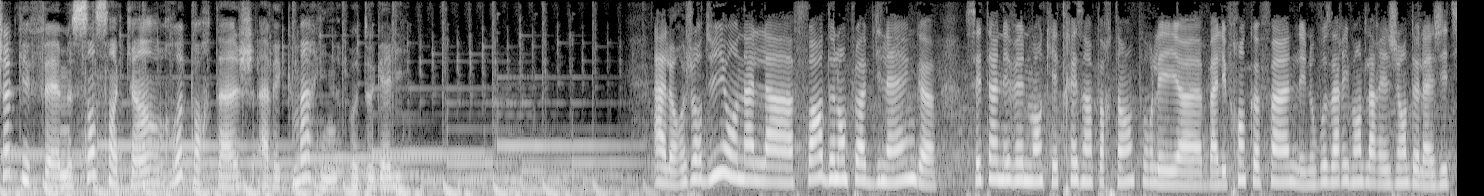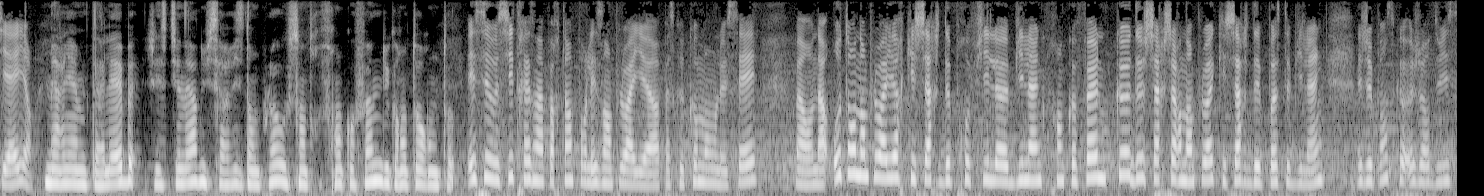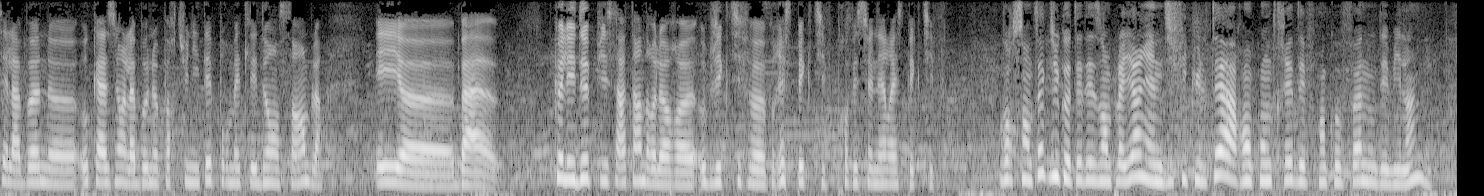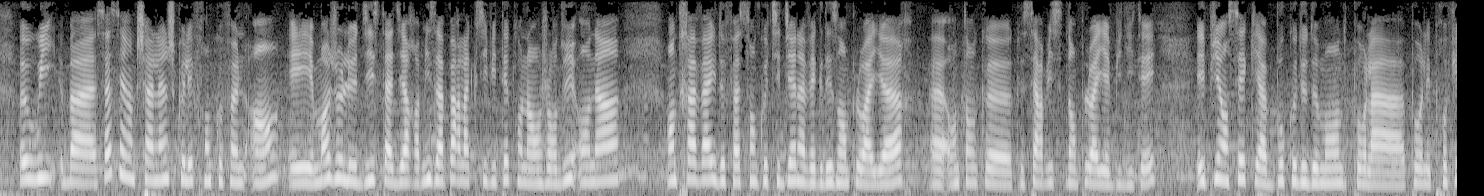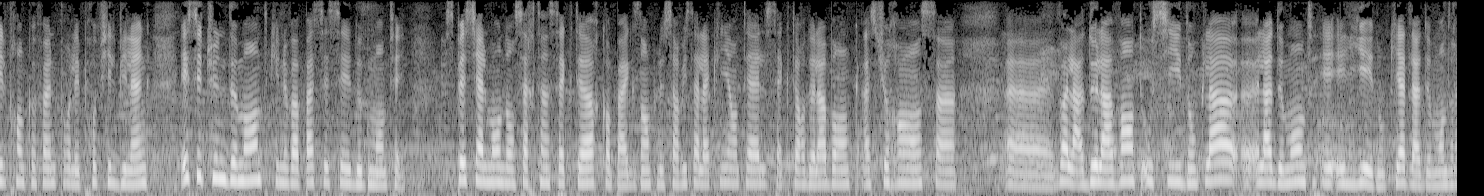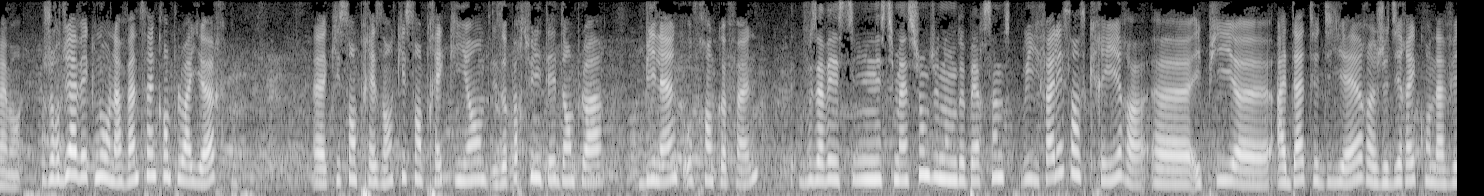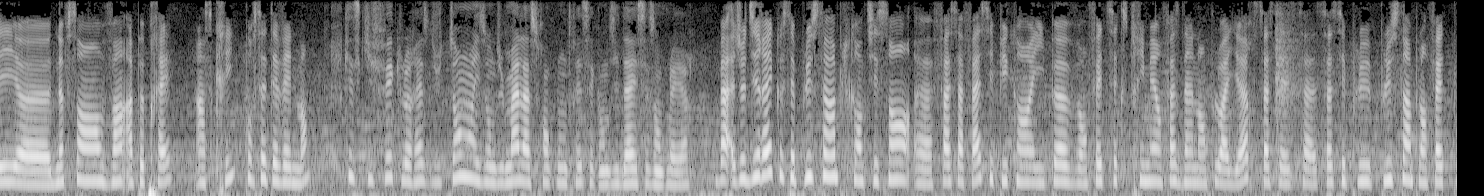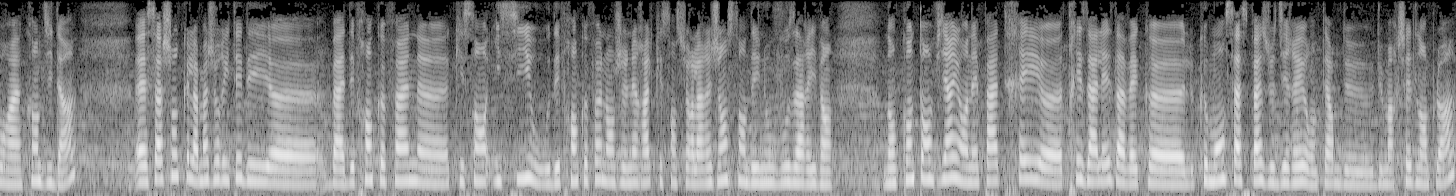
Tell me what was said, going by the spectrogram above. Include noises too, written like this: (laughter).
Choc FM 105.1, reportage avec Marine Autogali. Alors aujourd'hui, on a la foire de l'emploi bilingue. C'est un événement qui est très important pour les, euh, bah, les francophones, les nouveaux arrivants de la région de la GTA. Myriam Taleb, gestionnaire du service d'emploi au Centre francophone du Grand Toronto. Et c'est aussi très important pour les employeurs parce que comme on le sait, bah, on a autant d'employeurs qui cherchent des profils bilingues francophones que de chercheurs d'emploi qui cherchent des postes bilingues. Et je pense qu'aujourd'hui, c'est la bonne euh, occasion, la bonne opportunité pour mettre les deux ensemble. Et euh, bah, que les deux puissent atteindre leurs objectifs respectifs, professionnels respectifs. Vous ressentez que du côté des employeurs, il y a une difficulté à rencontrer des francophones ou des bilingues euh, Oui, bah, ça c'est un challenge que les francophones ont. Et moi je le dis, c'est-à-dire, mis à part l'activité qu'on a aujourd'hui, on, on travaille de façon quotidienne avec des employeurs euh, en tant que, service d'employabilité. Et puis on sait qu'il y a beaucoup de demandes pour, la, pour les profils francophones, pour les profils bilingues. Et c'est une demande qui ne va pas cesser d'augmenter, spécialement dans certains secteurs, comme par exemple le service à la clientèle, secteur de la banque, assurance, euh, euh voilà de la vente aussi. Donc là, euh, la demande est, liée. Donc il y a de la demande vraiment. Aujourd'hui, avec nous, on a 25 employeurs euh, qui sont présents, qui sont prêts, qui ont des opportunités d'emploi bilingues ou francophones. Vous avez une estimation du nombre de personnes? Oui, il fallait s'inscrire. Euh, et puis, à date d'hier, je dirais qu'on avait 920 à peu près inscrits pour cet événement. Qu'est-ce qui fait que le reste du temps, ils ont du mal à se rencontrer, ces candidats et ces employeurs? Bah, Je dirais que c'est plus simple quand ils sont euh, face à face et puis quand ils peuvent en fait s'exprimer en face d'un employeur. Ça, c'est, ça, ça, c'est plus, plus simple en fait pour un candidat. Euh, sachant que la majorité des, euh, bah, des francophones qui sont ici ou des francophones en général qui sont sur la région sont des nouveaux arrivants. Donc quand on vient et on n'est pas très, très à l'aise avec comment ça se passe, je dirais, en termes de, du marché de l'emploi,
